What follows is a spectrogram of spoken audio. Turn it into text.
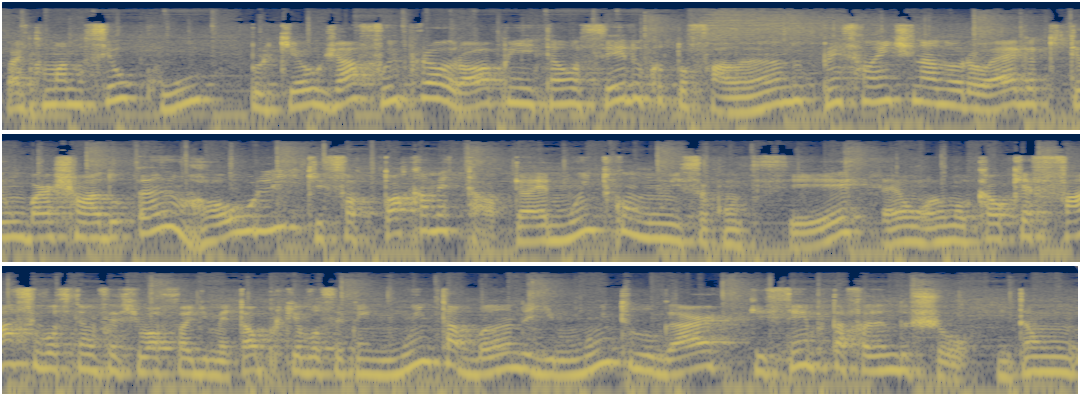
vai tomar no seu cu, porque eu já fui pra Europa, então eu sei do que eu tô falando, principalmente na Noruega, que tem um bar chamado Unholy, que só toca metal. Então é muito comum isso acontecer. É um, é um local que é fácil você ter um festival só de metal, porque você tem muita banda de muito lugar que sempre tá fazendo show. Então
